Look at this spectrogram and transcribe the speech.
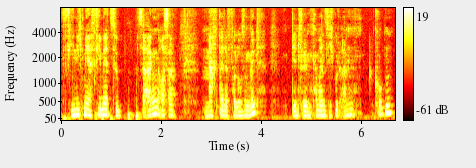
viel nicht mehr, viel mehr zu sagen, außer macht bei der Verlosung mit. Den Film kann man sich gut angucken.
